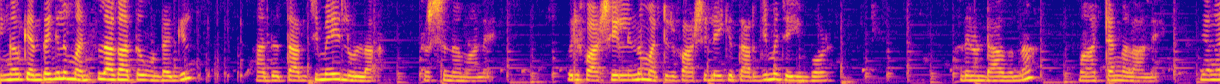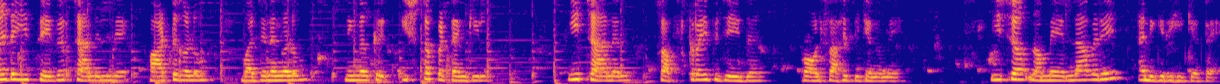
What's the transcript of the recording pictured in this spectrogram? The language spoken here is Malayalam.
നിങ്ങൾക്ക് എന്തെങ്കിലും മനസ്സിലാകാത്തതുണ്ടെങ്കിൽ അത് തർജിമയിലുള്ള പ്രശ്നമാണ്. ഒരു ഭാഷയിൽ നിന്ന് മറ്റൊരു ഭാഷയിലേക്ക് തർജിമ ചെയ്യുമ്പോൾ അതിനുണ്ടാകുന്ന മാറ്റങ്ങളാണ്. ഞങ്ങളുടെ ഈ സേവ്യർ ചാനലിലെ പാട്ടുകളും വചനങ്ങളും നിങ്ങൾക്ക് ഇഷ്ടപ്പെട്ടെങ്കിൽ ഈ ചാനൽ സബ്സ്ക്രൈബ് ചെയ്ത് പ്രോത്സാഹിപ്പിക്കണമേ. ഈശോ നമ്മെ എല്ലാവരെയും അനുഗ്രഹിക്കട്ടെ.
